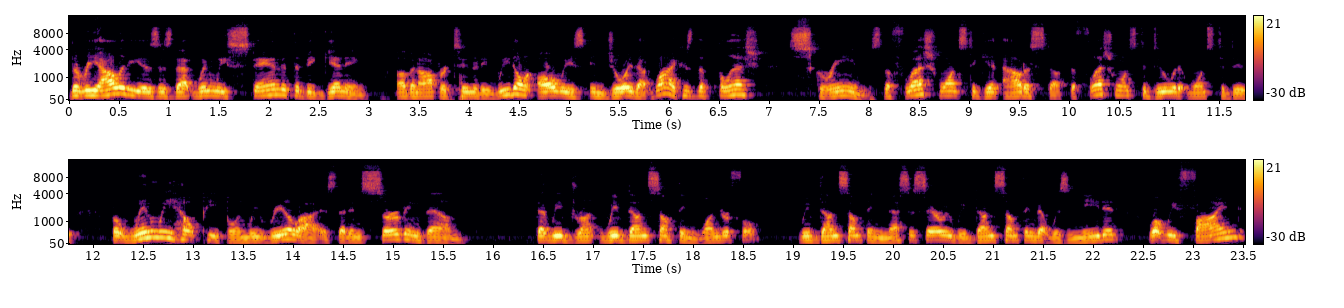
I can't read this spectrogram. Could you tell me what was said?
The reality is is that when we stand at the beginning of an opportunity, we don't always enjoy that. Why? Because the flesh screams. The flesh wants to get out of stuff. The flesh wants to do what it wants to do. But when we help people and we realize that in serving them, that we've done, we've done something wonderful, we've done something necessary, we've done something that was needed, what we find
